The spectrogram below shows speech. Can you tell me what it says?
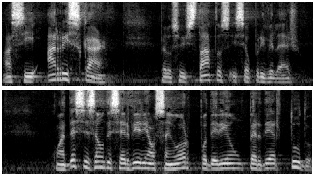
a se arriscar pelo seu status e seu privilégio. Com a decisão de servirem ao Senhor, poderiam perder tudo,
